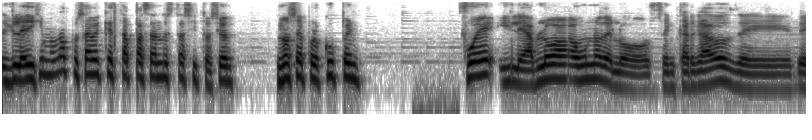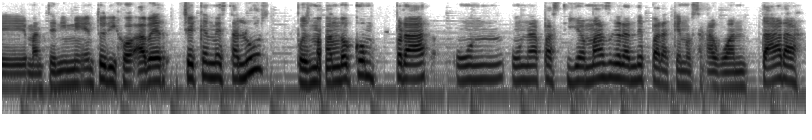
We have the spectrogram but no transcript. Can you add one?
y le dijimos, no, pues sabe qué está pasando esta situación, no se preocupen. Fue y le habló a uno de los encargados de, de mantenimiento y dijo, a ver, chequenme esta luz, pues mandó comprar una pastilla más grande para que nos aguantara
